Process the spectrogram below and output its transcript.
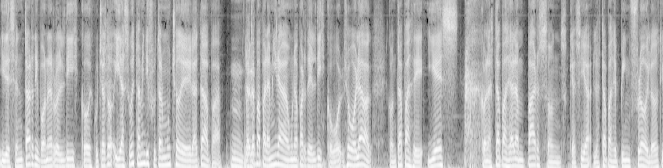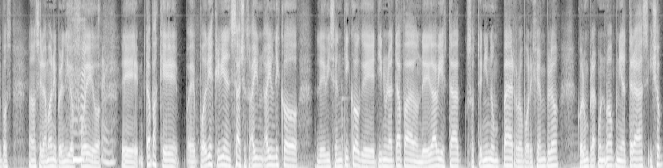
y de sentarte y ponerlo el disco, escuchar todo. Y a su vez también disfrutar mucho de la tapa. Mm, la pero- tapa para mí era una parte del disco. Yo volaba con tapas de Yes, con las tapas de Alan Parsons, que hacía las tapas de Pink Floyd, los dos tipos dándose la mano y prendido fuego. Sí. Eh, tapas que eh, podría escribir ensayos. Hay un, hay un disco de Vicentico que tiene una tapa donde Gaby está sosteniendo un perro, por ejemplo, con un, un ovni atrás. Y yo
